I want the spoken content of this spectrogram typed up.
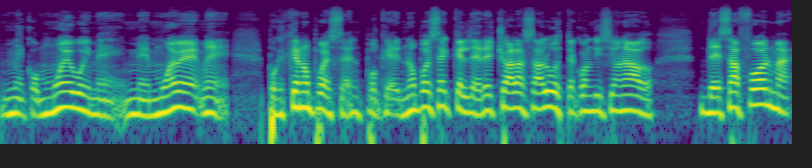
me conmuevo y me, me mueve, me, porque es que no puede ser, porque no puede ser que el derecho a la salud esté condicionado de esa forma.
